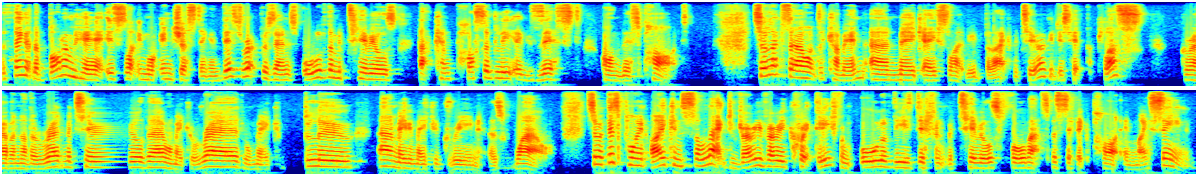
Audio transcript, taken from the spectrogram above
The thing at the bottom here is slightly more interesting, and this represents all of the materials that can possibly exist on this part. So let's say I want to come in and make a slightly black material. I could just hit the plus, grab another red material there. We'll make a red, we'll make a blue, and maybe make a green as well. So at this point, I can select very, very quickly from all of these different materials for that specific part in my scene.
